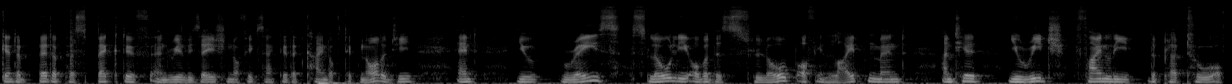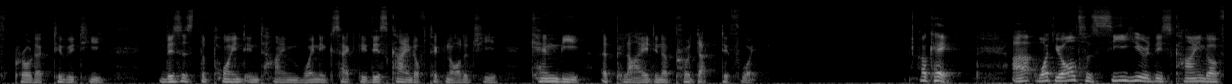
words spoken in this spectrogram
get a better perspective and realization of exactly that kind of technology. And you raise slowly over the slope of enlightenment until you reach finally the plateau of productivity. This is the point in time when exactly this kind of technology can be applied in a productive way. Okay, uh, what you also see here, this kind of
